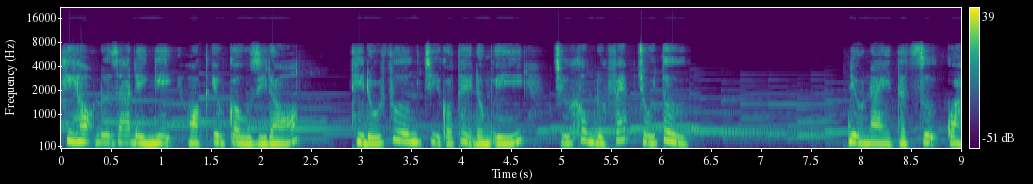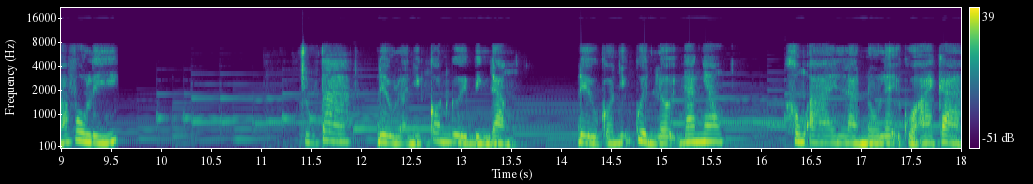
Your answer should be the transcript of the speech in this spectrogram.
khi họ đưa ra đề nghị hoặc yêu cầu gì đó, thì đối phương chỉ có thể đồng ý chứ không được phép chối từ. Điều này thật sự quá vô lý. Chúng ta đều là những con người bình đẳng, đều có những quyền lợi ngang nhau. Không ai là nô lệ của ai cả.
